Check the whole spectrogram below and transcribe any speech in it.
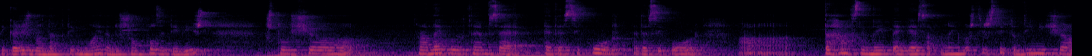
pikërisht brenda këtij muaji dhe ndryshon pozitivisht, kështu që prandaj po ju them se edhe sikur, edhe sikur të hasni ndonjë pengesë apo ndonjë vështirësi, të dini që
